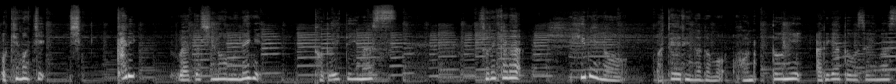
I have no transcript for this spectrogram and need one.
お気持ちしっかり私の胸に届いています。それから日々のお手入れなども本当にありがとうございます。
